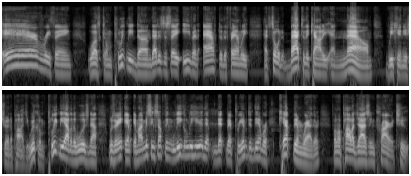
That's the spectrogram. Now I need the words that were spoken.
everything was completely done. That is to say, even after the family had sold it back to the county, and now we can issue an apology. We're completely out of the woods now. Was there? Am, am I missing something legally here that, that that preempted them or kept them rather from apologizing prior to?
